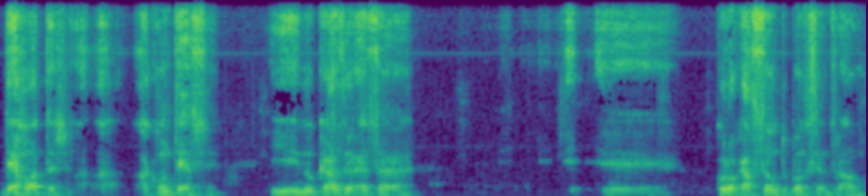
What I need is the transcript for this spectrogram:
derrotas acontecem. E, no caso, essa é, colocação do Banco Central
